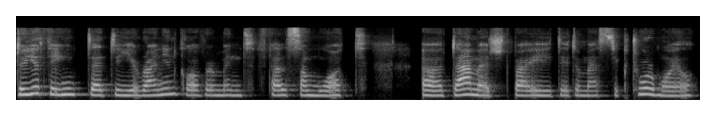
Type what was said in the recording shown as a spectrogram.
Do you think that the Iranian government felt somewhat uh, damaged by the domestic turmoil,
